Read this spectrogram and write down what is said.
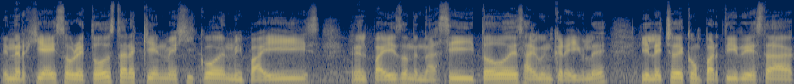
energía y sobre todo estar aquí en México, en mi país, en el país donde nací, todo es algo increíble y el hecho de compartir esta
